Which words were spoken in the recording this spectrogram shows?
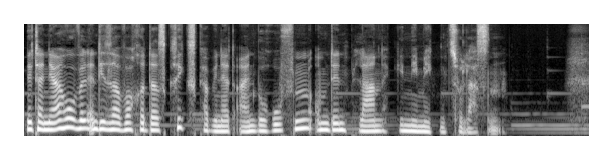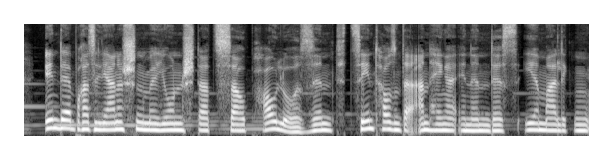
Netanyahu will in dieser Woche das Kriegskabinett einberufen, um den Plan genehmigen zu lassen. In der brasilianischen Millionenstadt Sao Paulo sind Zehntausende Anhängerinnen des ehemaligen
